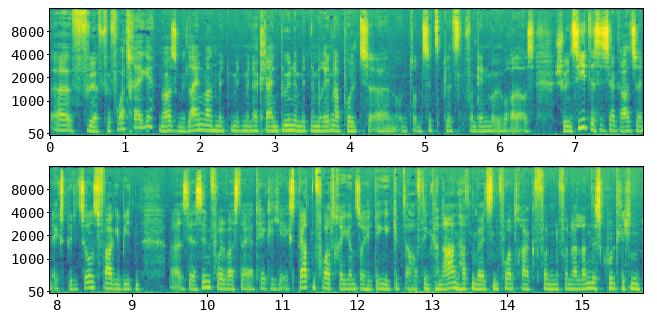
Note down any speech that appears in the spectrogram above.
äh, für, für Vorträge, ne, also mit Leinwand, mit, mit, mit einer kleinen Bühne, mit einem Rednerpult äh, und, und Sitzplätzen, von denen man überall aus schön sieht. Das ist ja gerade so in Expeditionsfahrgebieten äh, sehr sinnvoll, was da ja tägliche Expertenvorträge und solche Dinge gibt. Auch auf den Kanaren hatten wir jetzt einen Vortrag von, von einer landeskundlichen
